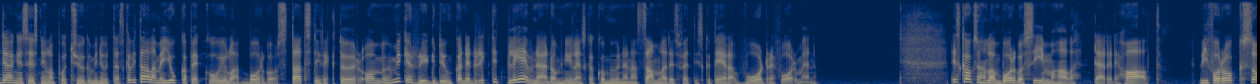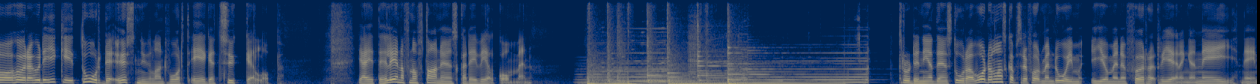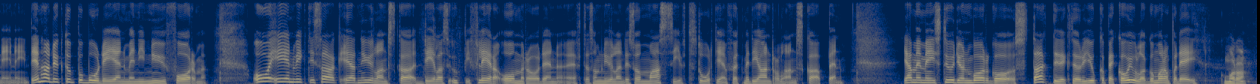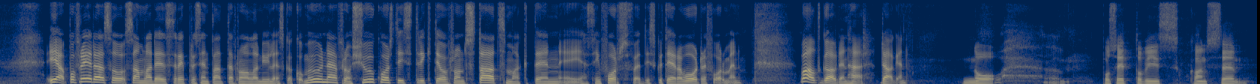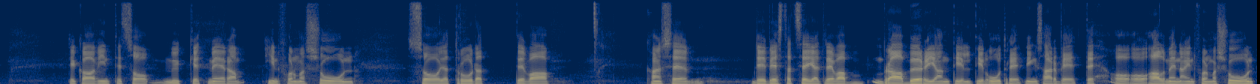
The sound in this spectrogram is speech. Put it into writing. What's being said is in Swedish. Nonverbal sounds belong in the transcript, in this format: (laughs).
I dagens Östnyland på 20 minuter ska vi tala med Jukka-Pekka Ujula Borgå, stadsdirektör, om hur mycket ryggdunkande det riktigt blev när de nyländska kommunerna samlades för att diskutera vårdreformen. Det ska också handla om Borgå simhall. Där är det halt. Vi får också höra hur det gick i Tour de Östnyland, vårt eget cykellopp. Jag heter Helena von Oftan och önskar dig välkommen. Trodde ni att den stora vård och landskapsreformen dog i och med den förra regeringen? Nej, nej, nej, nej. Den har dykt upp på bordet igen, men i ny form. Och en viktig sak är att Nyland ska delas upp i flera områden eftersom Nyland är så massivt stort jämfört med de andra landskapen. Jag har med mig i studion Borgå stadsdirektör Jukka-Pekka Ojula. God morgon på dig. God morgon. Ja, på fredag så samlades representanter från alla nyländska kommuner, från sjukvårdsdistriktet och från statsmakten i Helsingfors för att diskutera vårdreformen. Vad allt gav den här dagen? No, på sätt och vis kanske det gav inte så mycket mera information, så jag tror att det var kanske det är bäst att säga att det var bra början till, till utredningsarbete och, och allmänna information,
